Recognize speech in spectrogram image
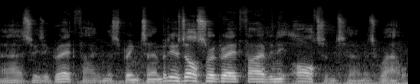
uh, so he's a grade 5 in the spring term but he was also a grade 5 in the autumn term as well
